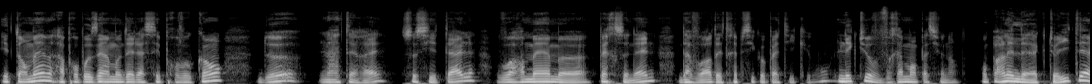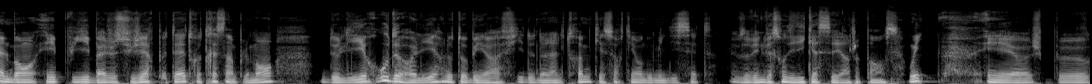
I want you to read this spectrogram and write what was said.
étant même à proposer un modèle assez provoquant de l'intérêt sociétal, voire même euh, personnel, d'avoir des traits psychopathiques. Une lecture vraiment passionnante. On parlait de l'actualité, Alban, et puis bah, je suggère peut-être très simplement de lire ou de relire l'autobiographie de Donald Trump qui est sortie en 2017. Vous avez une version dédicacée, hein, je pense. Oui, et euh, je peux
